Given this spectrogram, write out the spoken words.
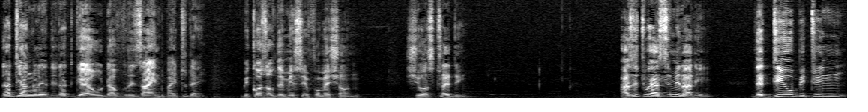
that young lady, that girl would have resigned by today because of the misinformation she was trading. As it were, similarly, the deal between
